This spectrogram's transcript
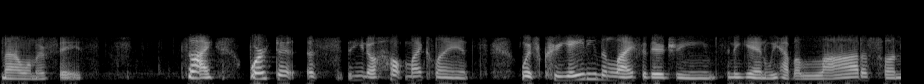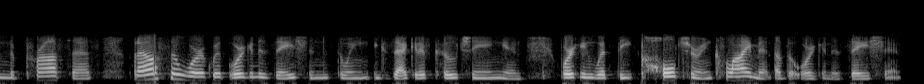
smile on our face so i work to uh, you know help my clients with creating the life of their dreams. And again, we have a lot of fun in the process. But I also work with organizations doing executive coaching and working with the culture and climate of the organization.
